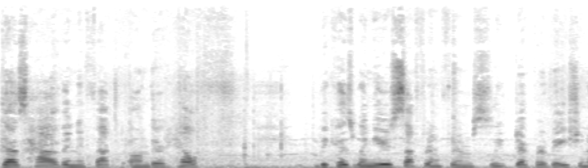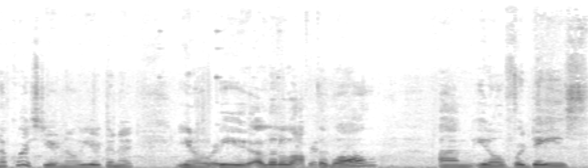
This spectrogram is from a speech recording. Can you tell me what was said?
does have an effect on their health. Because when you're suffering from sleep deprivation, of course, you know, you're going to, you know, be a little off the wall, um, you know, for days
